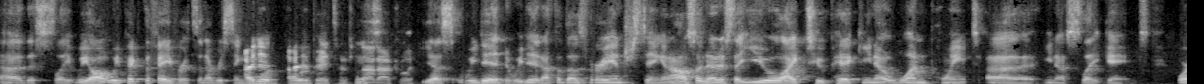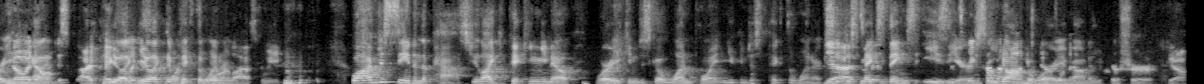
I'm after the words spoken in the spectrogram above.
uh, this slate? We all we picked the favorites in every single I did one. I did pay attention to that actually. Yes, we did. We did. I thought that was very interesting. And I also noticed that you like to pick, you know, one point, uh, you know, slate games. Or you No, I don't. Just, I picked you like- like, you like to pick the winner. last week. well, I've just seen in the past. You like picking, you know, where you can just go one point and you can just pick the winner. Yeah, it just makes been- things easier, so you don't have to worry about it. for sure. Yeah.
